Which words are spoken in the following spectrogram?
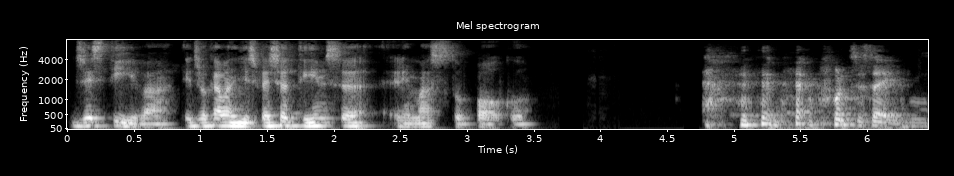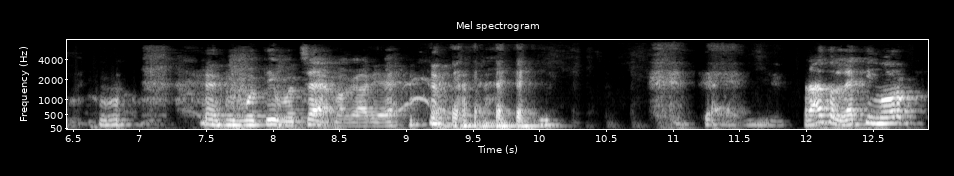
gestiva e giocava negli special teams è rimasto poco. Forse sai, un motivo c'è magari. Eh. Tra l'altro Lettimore,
